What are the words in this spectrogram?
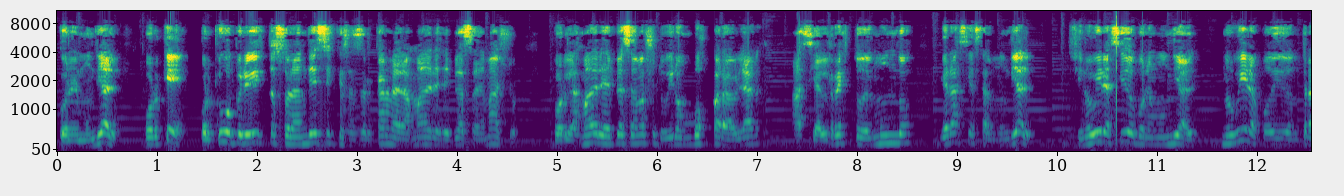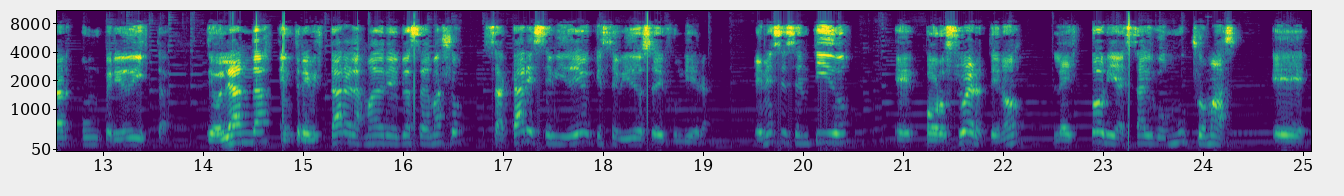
con el Mundial. ¿Por qué? Porque hubo periodistas holandeses que se acercaron a las madres de Plaza de Mayo. Por las madres de Plaza de Mayo tuvieron voz para hablar hacia el resto del mundo gracias al Mundial. Si no hubiera sido por el Mundial, no hubiera podido entrar un periodista de Holanda, entrevistar a las madres de Plaza de Mayo, sacar ese video y que ese video se difundiera. En ese sentido, eh, por suerte, ¿no? La historia es algo mucho más eh,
